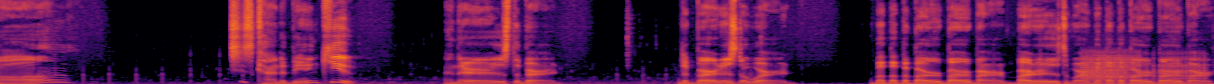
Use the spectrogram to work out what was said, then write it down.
Aww. She's kind of being cute. And there's the bird. The bird is the word. Bird, bird, bird, bird is the word. Bird, bird, bird.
